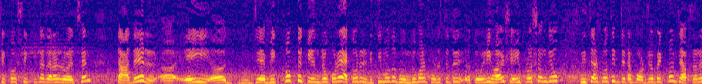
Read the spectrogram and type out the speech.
শিক্ষক শিক্ষিকা যারা রয়েছেন তাদের এই যে বিক্ষোভকে কেন্দ্র করে একেবারে রীতিমতো ধুন্ধুমার পরিস্থিতি তৈরি হয়, সেই প্রসঙ্গেও বিচারপতির যেটা পর্যবেক্ষণ যে আপনারা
